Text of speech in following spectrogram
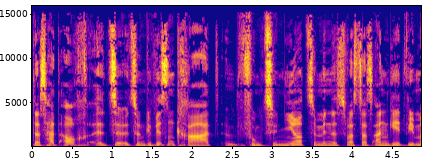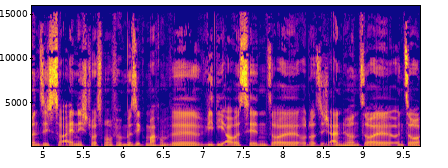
Das hat auch äh, zu, zu einem gewissen Grad äh, funktioniert, zumindest was das angeht, wie man sich so einigt, was man für Musik machen will, wie die aussehen soll oder sich anhören soll und so.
